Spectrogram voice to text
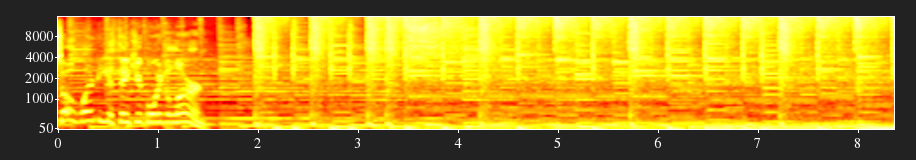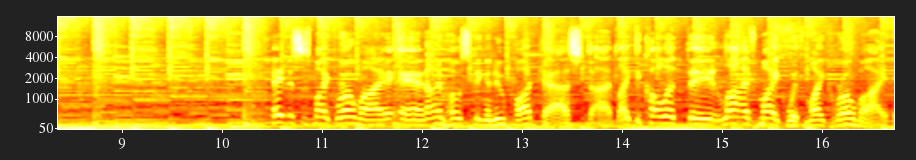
So, when do you think you're going to learn? Hey, this is Mike Romigh, and I'm hosting a new podcast. I'd like to call it the Live Mike with Mike Romigh.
